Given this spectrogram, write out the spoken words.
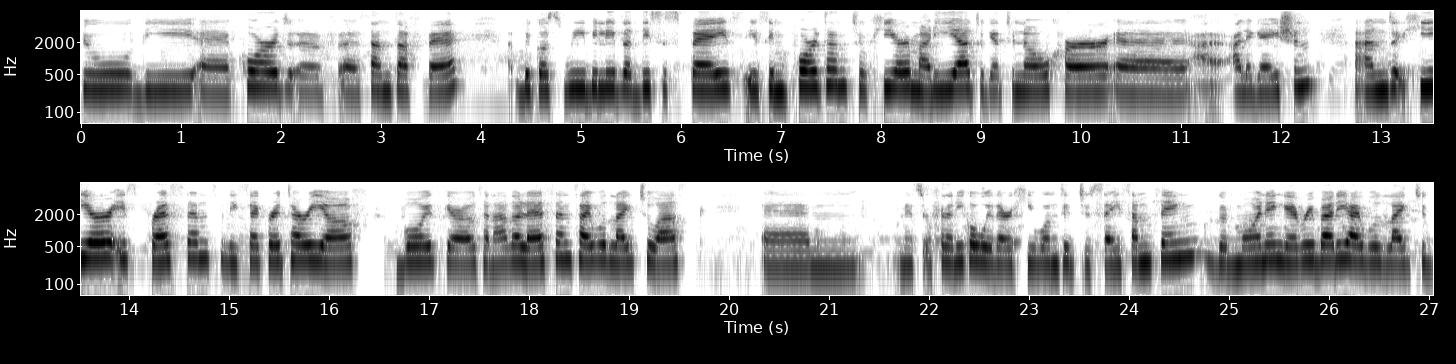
to the uh, court of uh, Santa Fe because we believe that this space is important to hear Maria, to get to know her uh, allegation. And here is present the Secretary of Boys, Girls, and Adolescents. I would like to ask um, Mr. Federico whether he wanted to say something. Good morning, everybody. I would like to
